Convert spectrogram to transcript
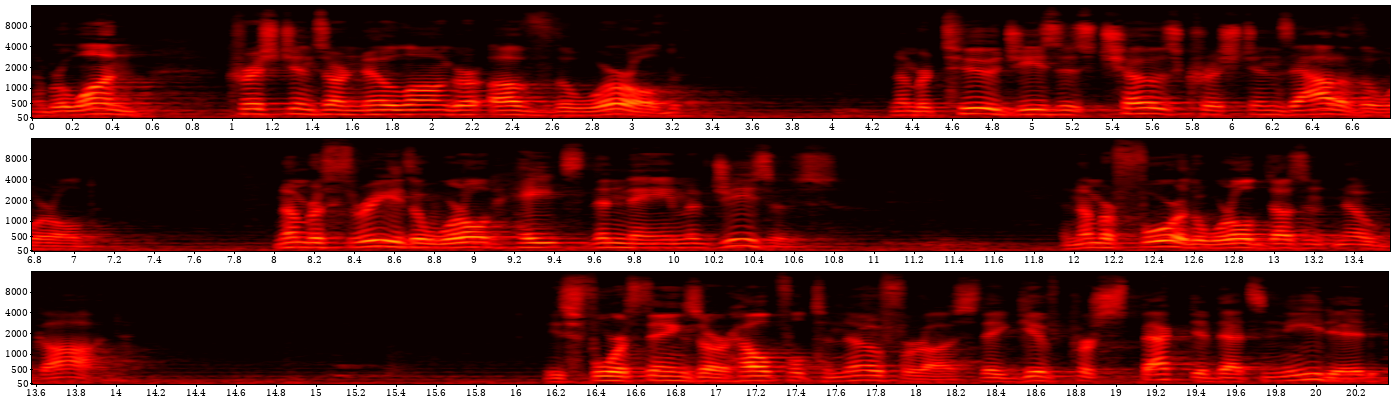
Number one, Christians are no longer of the world. Number two, Jesus chose Christians out of the world. Number three, the world hates the name of Jesus. And number four, the world doesn't know God. These four things are helpful to know for us. They give perspective that's needed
